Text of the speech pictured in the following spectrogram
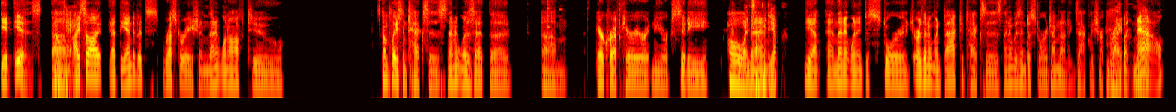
it is. Um, okay. I saw it at the end of its restoration. Then it went off to someplace in Texas. Then it was at the um, aircraft carrier at New York City. Oh, Intrepid. Then, yep. Yeah, and then it went into storage, or then it went back to Texas. Then it was into storage. I'm not exactly sure. Right. But now,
